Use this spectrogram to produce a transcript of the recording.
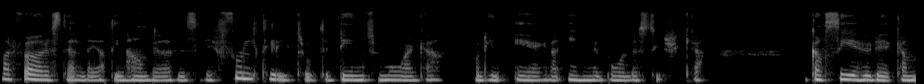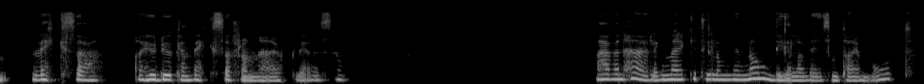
Bara föreställ dig att din handledare visar dig full tilltro till din förmåga och din egna inneboende styrka. Du kan se hur det kan växa, hur du kan växa från den här upplevelsen. Och även här, lägg märke till om det är någon del av dig som tar emot.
